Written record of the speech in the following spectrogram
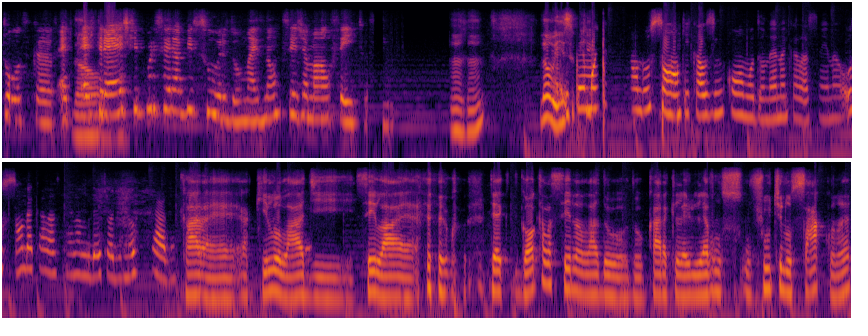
tosca. É, é trash por ser absurdo, mas não que seja mal feito, assim. Uhum. Não, isso é, que... questão do som que causa incômodo, né, naquela cena. O som daquela cena me deixou desnorteada. Cara, é aquilo lá de. Sei lá, é. igual aquela cena lá do, do cara que ele leva um, um chute no saco, né?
